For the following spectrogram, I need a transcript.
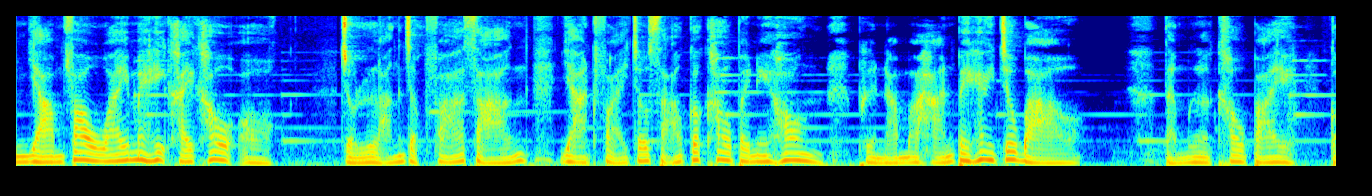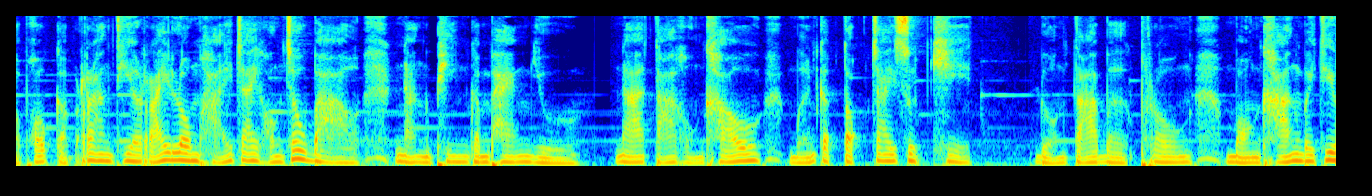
รยามเฝ้าไว้ไม่ให้ใครเข้าออกจนหลังจากฟ้าสางญาติฝ่ายเจ้าสาวก็เข้าไปในห้อง เพื่อนำอาหารไปให้เจ้าบ่าว แต่เมื่อเข้าไปก็พบกับร่างที่ไร้ลมหายใจของเจ้าบ่าวนั่งพิงกำแพงอยู่ หน้าตาของเขาเหมือนกับตกใจสุดขีด ดวงตาเบิกโพรง มองค้างไปที่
